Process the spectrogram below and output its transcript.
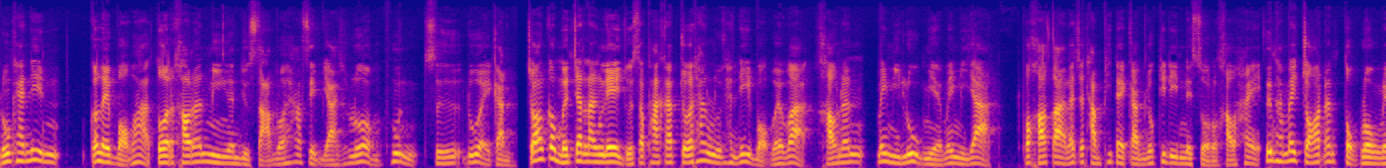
ลุงแคนดี้ ก็เลยบอกว่าตัวเขานั้นมีเงินอยู่ 350 อยากร่วมหุ้นซื้อด้วยกัน จอร์ดก็เหมือนจะลังเลอยู่สักพักครับจนกระทั่งลุงแคนดี้บอกไว้ว่าเขานั้นไม่มีลูกเมียไม่มีญาติเพราะเขาตายแล้วจะทำพินัยกรรมยกที่ดินในส่วนของเขาให้ ซึ่งทำให้จอร์ดนั้นตกลงใน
